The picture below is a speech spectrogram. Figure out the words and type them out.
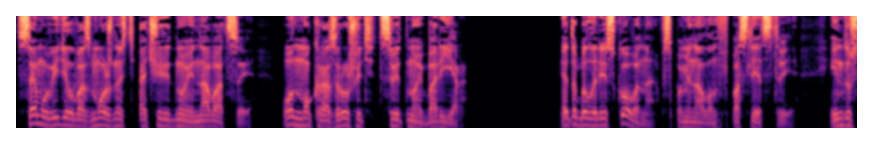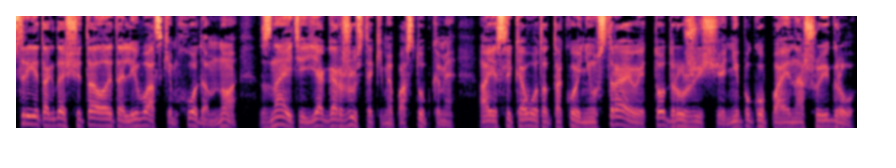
Сэм увидел возможность очередной инновации. Он мог разрушить цветной барьер. «Это было рискованно», — вспоминал он впоследствии. «Индустрия тогда считала это левацким ходом, но, знаете, я горжусь такими поступками, а если кого-то такое не устраивает, то, дружище, не покупай нашу игру.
